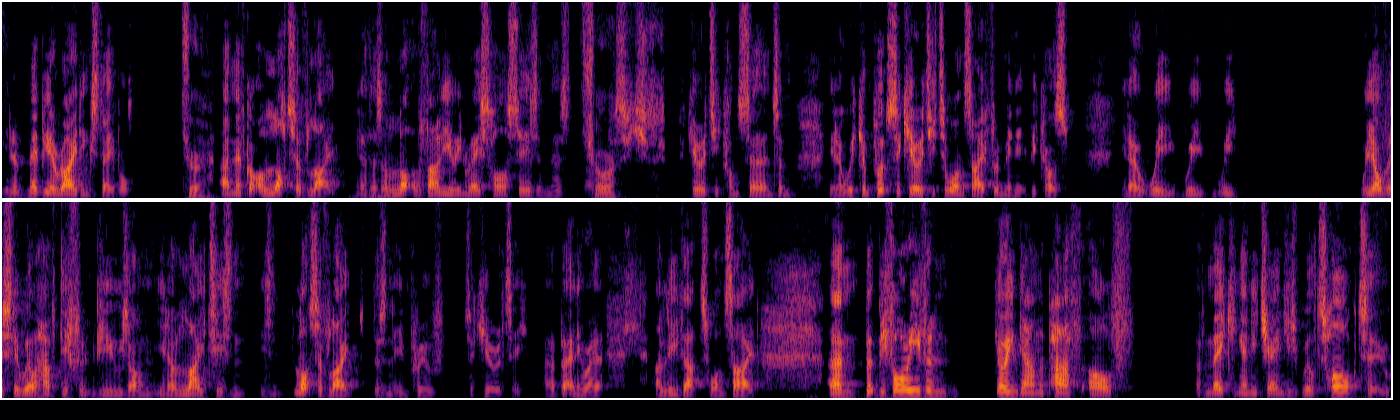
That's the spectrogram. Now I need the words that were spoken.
you know, maybe a riding stable, sure. and they've got a lot of light. You know, there's a lot of value in race horses, and there's Mm-hmm. Sure. security concerns, and you know, we can put security to one side for a minute because, you know, we we we we obviously will have different views on you know light isn't isn't lots of light doesn't improve security uh, but anyway i'll leave that to one side um, but before even going down the path of of making any changes we'll talk to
